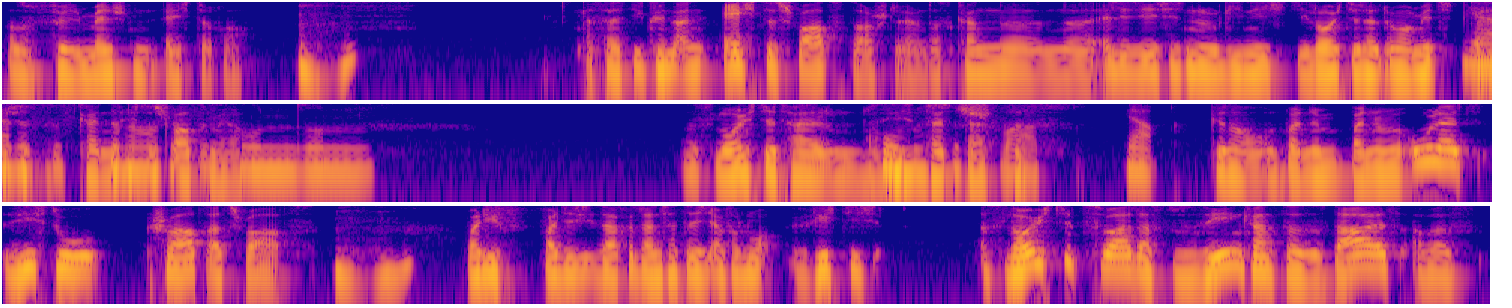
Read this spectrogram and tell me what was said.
Also für den Menschen echtere. Mhm. Das heißt, die können ein echtes Schwarz darstellen. Das kann eine, eine LED-Technologie nicht, die leuchtet halt immer mit. Ja, das ist kein genau, echtes Schwarz das ist mehr. so ein, so ein das leuchtet halt und du siehst halt, dass Schwarz. das, Ja. genau. Und bei einem, bei einem OLED siehst du schwarz als schwarz. Mhm. weil die, weil die Sache dann tatsächlich einfach nur richtig, es leuchtet zwar, dass du sehen kannst, dass es da ist, aber es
